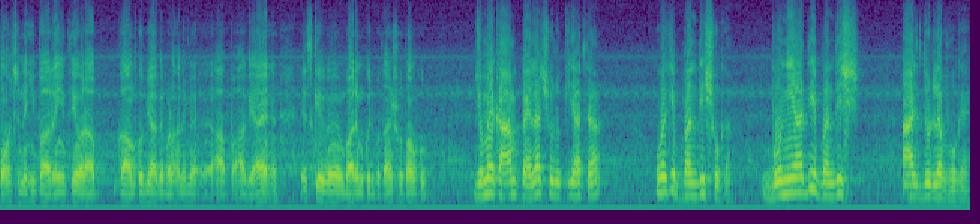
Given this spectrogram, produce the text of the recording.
पहुँच नहीं पा रही थी और आप काम को भी आगे बढ़ाने में, आप आगे आए हैं। इसके बारे में कुछ बताएँ श्रोताओं को। जो मैं काम पहला शुरू किया था, वो है कि बंदिशों का बुनियादी बंदिश आज दुर्लभ हो गए।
